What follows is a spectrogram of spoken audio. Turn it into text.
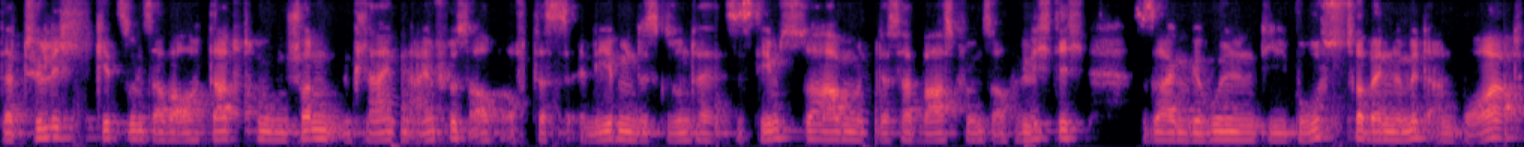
natürlich geht es uns aber auch darum, schon einen kleinen Einfluss auch auf das Erleben des Gesundheitssystems zu haben. Und deshalb war es für uns auch wichtig zu sagen, wir holen die Berufsverbände mit an Bord,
